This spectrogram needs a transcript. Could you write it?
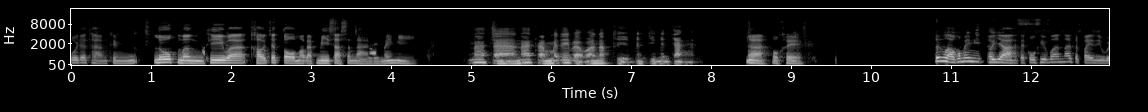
กูจะถามถึงลูกมึงที่ว่าเขาจะโตมาแบบมีศาสนาหรือไม่มี น่าจะน่าจะไม่ได้แบบว่านับถือเป็นจริงเป็นจังอะอ่าโอเค ซึ่งเราก็ไม่มีตัวอย่างแต่กูคิดว่าน่าจะไปในเว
